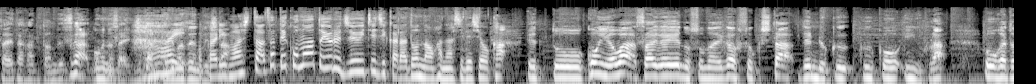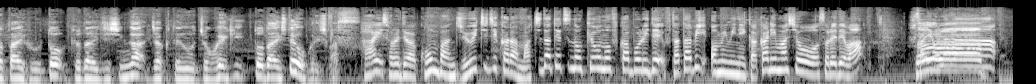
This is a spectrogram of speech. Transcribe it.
伝えたかったんですが、ごめんなさい。時間足りませんでした、はい、かりました。さてこの後夜11時からどんなお話でしょうか？えっと今夜は災害への備えが不足した電力空港インフラ大型台風と巨大地震が弱点を直撃と題してお送りします。はいそれでは今晩11時から町田鉄の今日の深掘りで再びお耳にかかりましょう。それではさようなら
